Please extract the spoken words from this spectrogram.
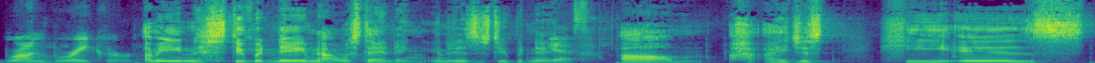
Bron Breakker. I mean, stupid name notwithstanding, and it is a stupid name. Yes. Um, I just he is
